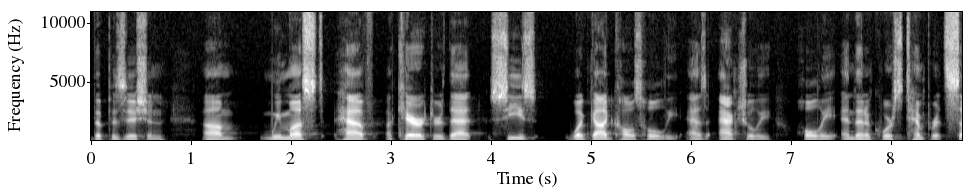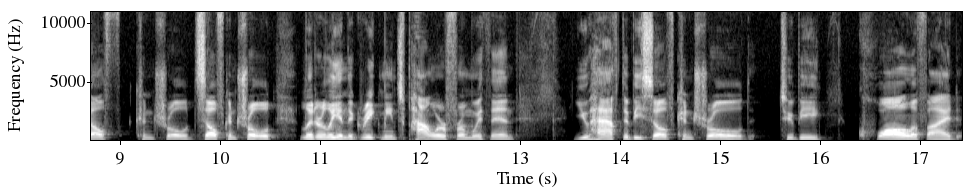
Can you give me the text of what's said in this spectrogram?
the position. Um, we must have a character that sees what God calls holy as actually holy. And then, of course, temperate, self controlled. Self controlled, literally in the Greek, means power from within. You have to be self controlled to be qualified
